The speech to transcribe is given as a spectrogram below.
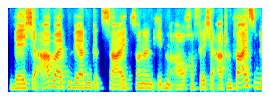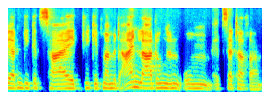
welche Arbeiten Arbeiten werden gezeigt, sondern eben auch, auf welche Art und Weise werden die gezeigt, wie geht man mit Einladungen um, etc.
